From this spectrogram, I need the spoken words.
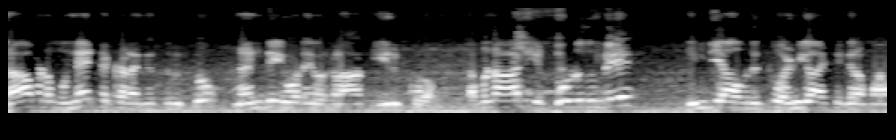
திராவிட முன்னேற்ற கழகத்திற்கும் நன்றி உடையவர்களாக இருக்கிறோம். தமிழ்நாடு எப்பொழுதுமே இந்தியாவிற்கு வழிகாட்டுகிற மாநிலம்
